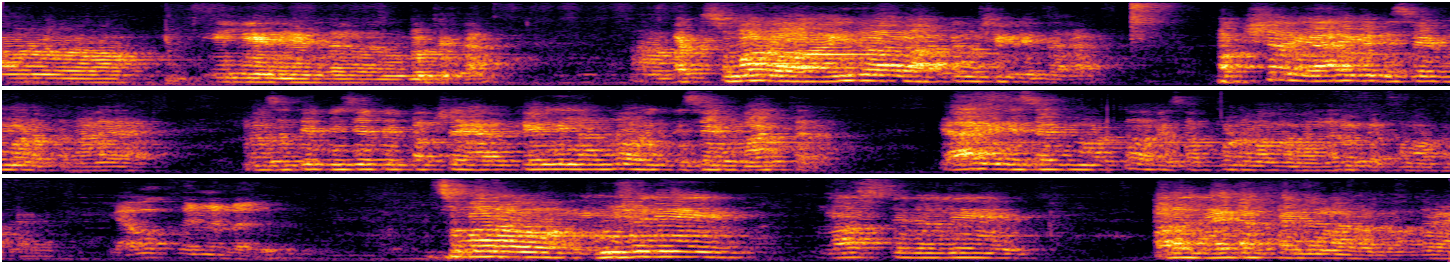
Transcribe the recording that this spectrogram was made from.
ಅವರು ಇಲ್ಲಿ ಏನ್ ಹೇಳಿದ್ದಾರೆ ಗೊತ್ತಿಲ್ಲ. ಬಟ್ ಸುಮಾರು ಐದು ಆರು ಆಕಾಂಕ್ಷಿಗಳಿದ್ದಾರೆ. ಪಕ್ಷ ಯಾರಿಗೆ ಡಿಸೈಡ್ ಮಾಡುತ್ತೆ? ಒಂದ್ಸತಿ ಬಿಜೆಪಿ ಪಕ್ಷ ಯಾರು ಕೇಳಿಲ್ಲ ಅಂದ್ರೆ ಅವ್ರಿಗೆ ಡಿಸೈಡ್ ಮಾಡ್ತಾರೆ. ಯಾರಿಗೆ ಡಿಸೈಡ್ ಮಾಡ್ತೋ ಅವ್ರಿಗೆ ಸಂಪೂರ್ಣವಾಗಿ ನಾವೆಲ್ಲರೂ ಕೆಲಸ ಮಾಡಬೇಕಾಗುತ್ತೆ. ಯಾವಾಗ ಫೈನಲ್ ಅದು? ಸುಮಾರು ಯೂಶಲಿ ಲಾಸ್ಟ್ ಇದರಲ್ಲಿ ಬಹಳ ಲೇಟ್ ಆಗಿ ಫೈನಲ್ ಆಗೋದು. ಅಂದ್ರೆ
